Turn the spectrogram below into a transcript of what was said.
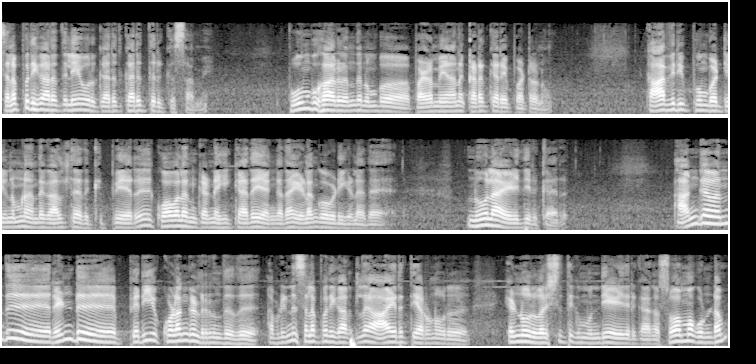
சிலப்பதிகாரத்திலேயே ஒரு கரு கருத்து இருக்குது சாமி. பூம்புகார் வந்து ரொம்ப பழமையான கடற்கரை பட்டணம். காவிரி பூம்பட்டினம்னு அந்த காலத்து அதுக்கு பேர். கோவலன் கண்ணகி கதை அங்கே தான் இளங்கோவடிகள் அதை நூலாக எழுதியிருக்காரு. அங்கே வந்து ரெண்டு பெரிய குளங்கள் இருந்தது அப்படின்னு சிலப்பதிகாரத்தில் ஆயிரத்தி இரநூறு எண்ணூறு வருஷத்துக்கு முந்தைய எழுதியிருக்காங்க. சோமகுண்டம்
